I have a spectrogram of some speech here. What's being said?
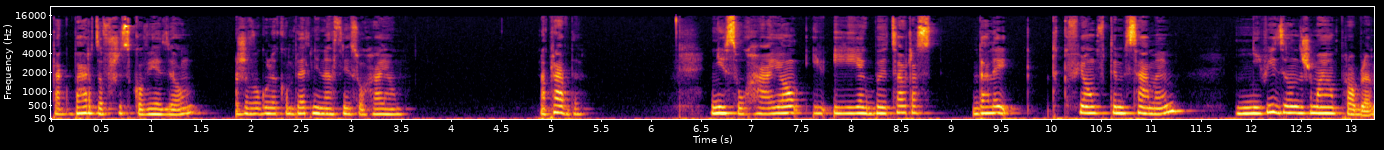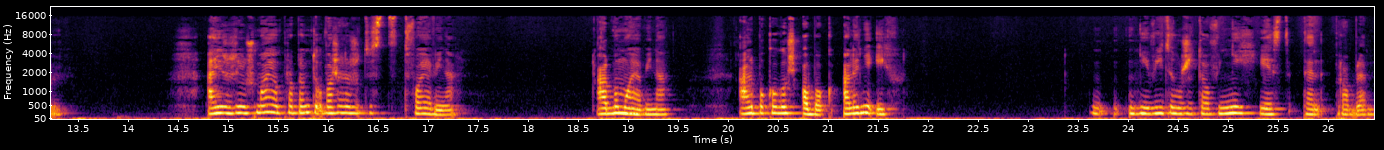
tak bardzo wszystko wiedzą, że w ogóle kompletnie nas nie słuchają. Naprawdę. nie słuchają i, i jakby cały czas dalej tkwią w tym samym, nie widząc, że mają problem. A jeżeli już mają problem, to uważają, że to jest Twoja wina. Albo moja wina. Albo kogoś obok, ale nie ich. Nie widzą, że to w nich jest ten problem.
